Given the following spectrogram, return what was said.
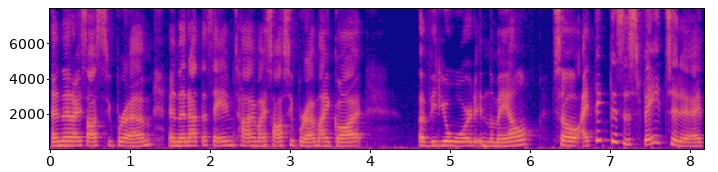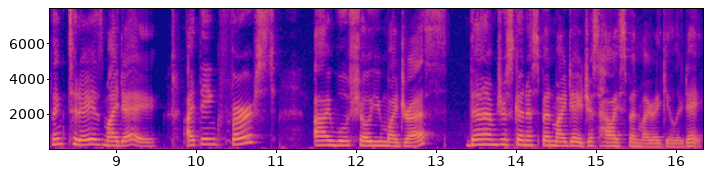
and then I saw Super M, and then at the same time I saw Super M, I got a video award in the mail. So I think this is fate today. I think today is my day. I think first I will show you my dress. Then I'm just gonna spend my day just how I spend my regular day.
